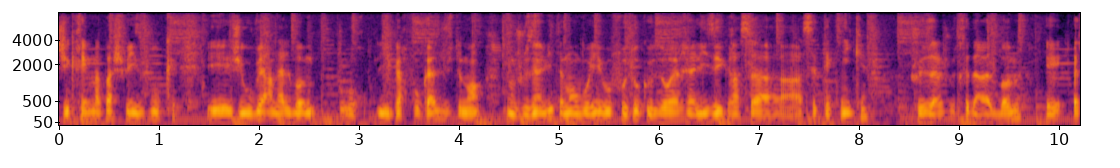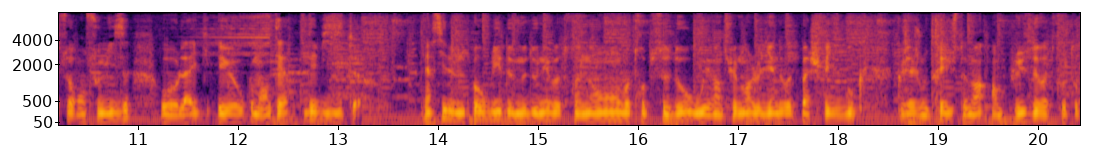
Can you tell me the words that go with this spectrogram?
j'ai créé ma page Facebook et j'ai ouvert un album pour l'hyperfocal justement. Donc je vous invite à m'envoyer vos photos que vous aurez réalisées grâce à, cette technique. Je les ajouterai dans l'album et elles seront soumises aux likes et aux commentaires des visiteurs. Merci de ne pas oublier de me donner votre nom, votre pseudo ou éventuellement le lien de votre page Facebook que j'ajouterai justement en plus de votre photo.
